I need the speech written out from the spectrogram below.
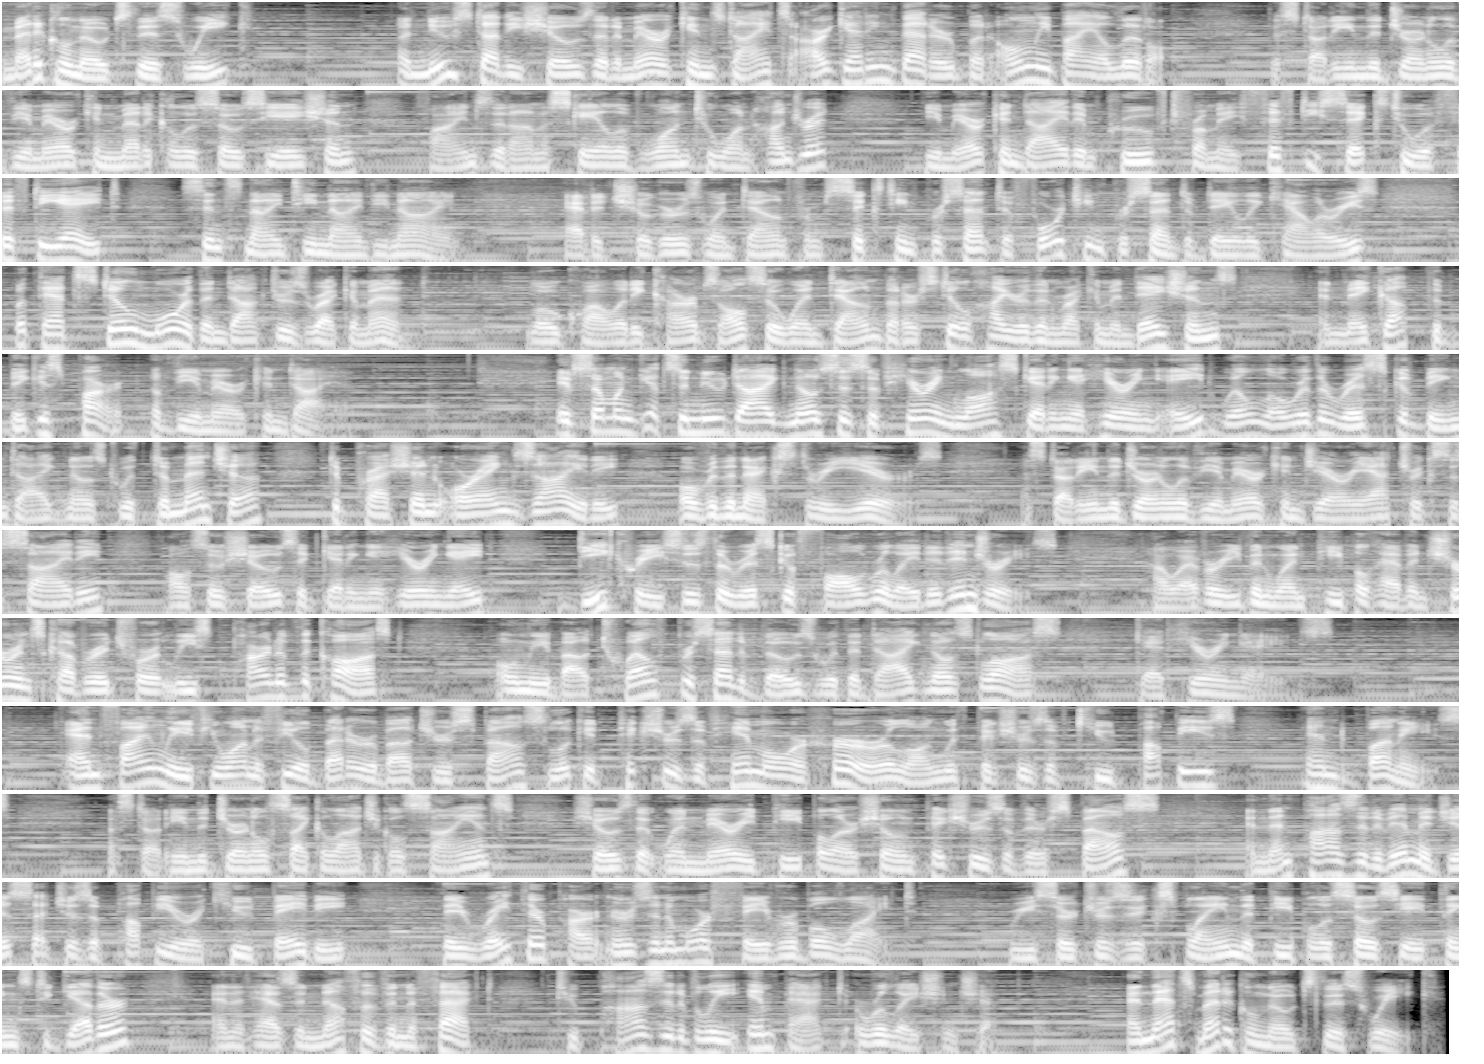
Medical notes this week. A new study shows that Americans' diets are getting better, but only by a little. The study in the Journal of the American Medical Association finds that on a scale of 1 to 100, the American diet improved from a 56 to a 58 since 1999. Added sugars went down from 16% to 14% of daily calories, but that's still more than doctors recommend. Low quality carbs also went down but are still higher than recommendations and make up the biggest part of the American diet. If someone gets a new diagnosis of hearing loss, getting a hearing aid will lower the risk of being diagnosed with dementia, depression, or anxiety over the next three years. A study in the Journal of the American Geriatric Society also shows that getting a hearing aid decreases the risk of fall related injuries. However, even when people have insurance coverage for at least part of the cost, only about 12% of those with a diagnosed loss get hearing aids. And finally, if you want to feel better about your spouse, look at pictures of him or her along with pictures of cute puppies and bunnies. A study in the journal Psychological Science shows that when married people are shown pictures of their spouse and then positive images such as a puppy or a cute baby, they rate their partners in a more favorable light. Researchers explain that people associate things together and it has enough of an effect to positively impact a relationship. And that's medical notes this week.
